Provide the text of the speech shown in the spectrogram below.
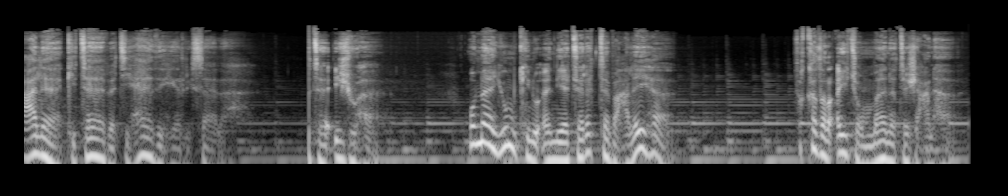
على كتابة هذه الرسالة نتائجها وما يمكن أن يترتب عليها فقد رايتم ما نتج عنها.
